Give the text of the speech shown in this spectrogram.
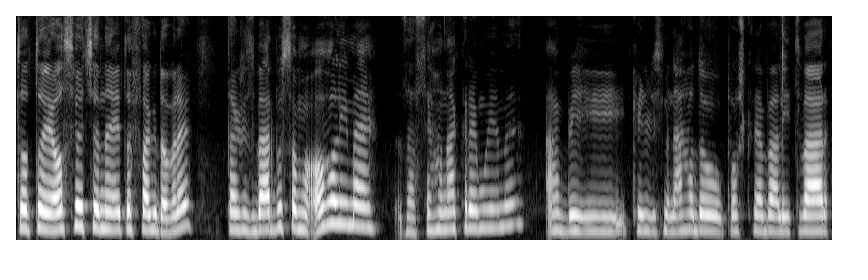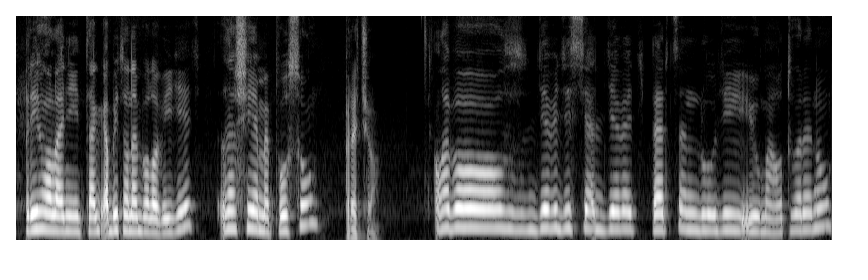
toto je osvedčené, je to fakt dobre. Takže s barbusom ho oholíme, zase ho nakrémujeme, aby keď by sme náhodou poškrabali tvár pri holení, tak aby to nebolo vidieť. Zašijeme pusu, Prečo? lebo z 99% ľudí ju má otvorenú.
